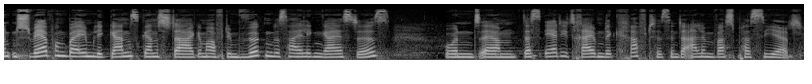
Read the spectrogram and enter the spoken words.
Und ein Schwerpunkt bei ihm liegt ganz, ganz stark immer auf dem Wirken des Heiligen Geistes und ähm, dass er die treibende Kraft ist hinter allem, was passiert.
